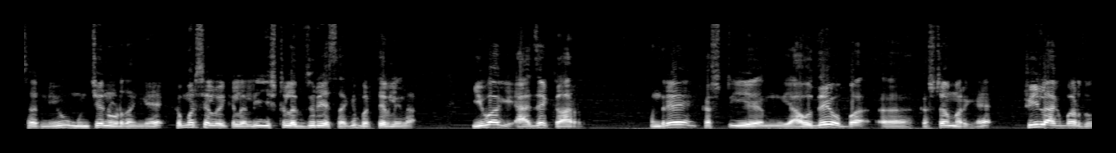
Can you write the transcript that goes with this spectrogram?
ಸರ್ ನೀವು ಮುಂಚೆ ನೋಡ್ದಂಗೆ ಕಮರ್ಷಿಯಲ್ ವೆಹಿಕಲ್ ಅಲ್ಲಿ ಇಷ್ಟು ಲಕ್ಸುರಿಯಸ್ ಆಗಿ ಬರ್ತಿರ್ಲಿಲ್ಲ. ಇವಾಗ ಆಸ್ ಎ ಕಾರ್ ಅಂದ್ರೆ ಕಷ್ಟ ಯಾವುದೇ ಒಬ್ಬ ಕಸ್ಟಮರ್ಗೆ ಫೀಲ್ ಆಗಬಾರ್ದು.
